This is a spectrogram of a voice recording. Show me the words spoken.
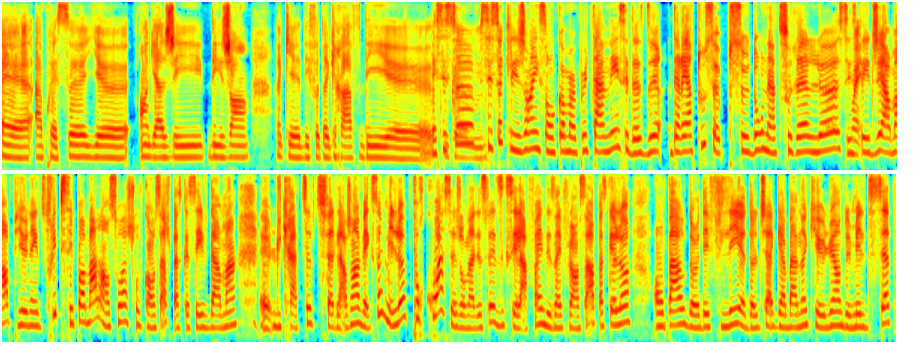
Euh, après ça, il y a engagé des gens, fait que des photographes, des euh, Mais c'est ça, c'est ça que les gens ils sont comme un peu tannés, c'est de se dire derrière tout ce pseudo naturel là, c'est Ouais. stagé à mort puis il y a une industrie puis c'est pas mal en soi, je trouve qu'on le sache parce que c'est évidemment euh, lucratif, tu fais de l'argent avec ça, mais là pourquoi ces journalistes là disent que c'est la fin des influenceurs? Parce que là on parle d'un défilé Dolce Gabbana qui a eu lieu en 2017,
